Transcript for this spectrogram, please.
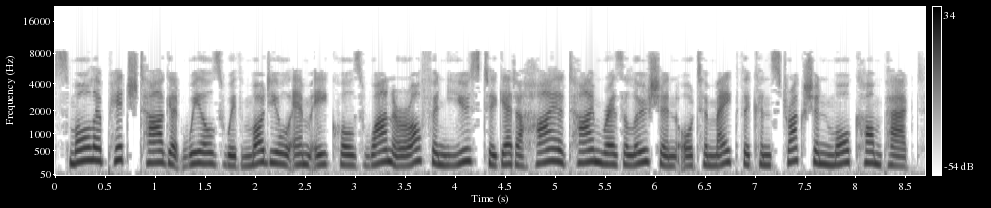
Smaller pitch target wheels with module M equals 1 are often used to get a higher time resolution or to make the construction more compact.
